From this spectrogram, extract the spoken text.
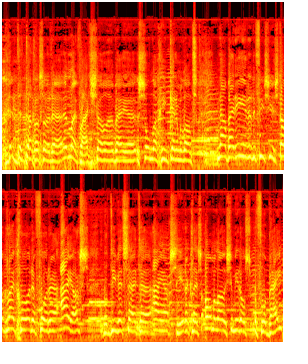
Dat was een, eh, een leuk plaatje zo eh, bij zondag in Kermeland. Nou, bij de Eredivisie is het ook leuk geworden voor Ajax. Want die wedstrijd Ajax, Heracles Almelo is inmiddels voorbij.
